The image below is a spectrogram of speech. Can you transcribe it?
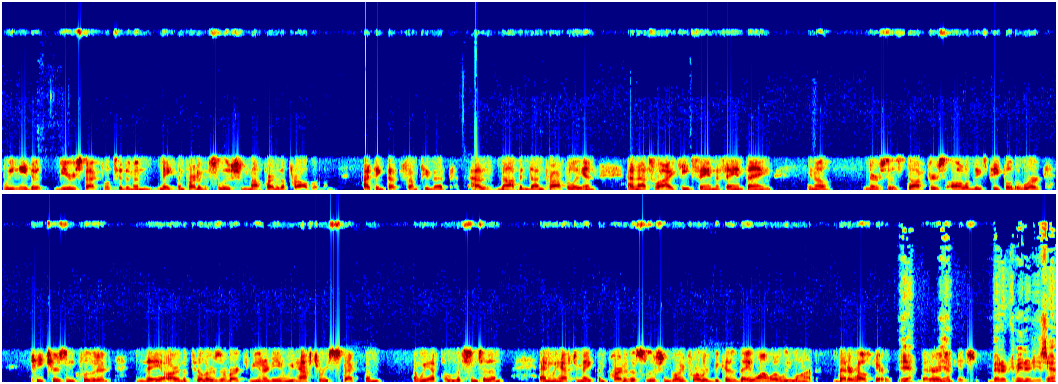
we need to be respectful to them and make them part of the solution, not part of the problem. And I think that's something that has not been done properly, and and that's why I keep saying the same thing. You know, nurses, doctors, all of these people that work, teachers included, they are the pillars of our community, and we have to respect them and we have to listen to them and we have to make them part of the solution going forward because they want what we want better healthcare, yeah, better yeah. education, better communities. Yeah.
